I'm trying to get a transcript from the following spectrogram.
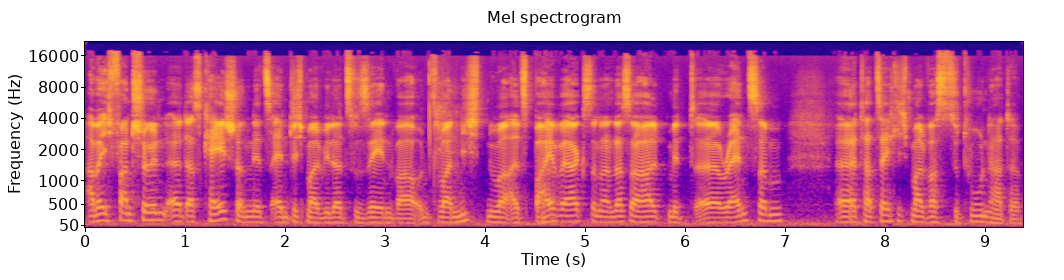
Aber ich fand schön, äh, dass Kay schon jetzt endlich mal wieder zu sehen war. Und zwar nicht nur als Beiwerk, sondern dass er halt mit äh, Ransom äh, tatsächlich mal was zu tun hatte.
